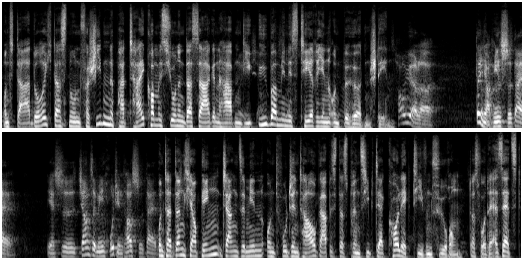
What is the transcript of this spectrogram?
und dadurch, dass nun verschiedene Parteikommissionen das Sagen haben, die über Ministerien und Behörden stehen. Unter Deng Xiaoping, Jiang Zemin und Hu Jintao gab es das Prinzip der kollektiven Führung. Das wurde ersetzt.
